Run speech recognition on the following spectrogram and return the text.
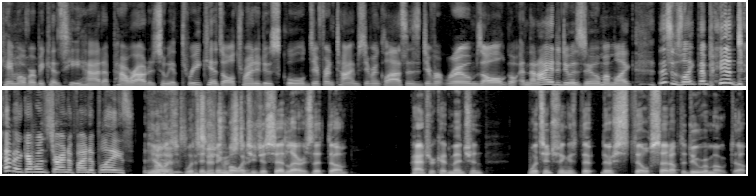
came over because he had a power outage. So we had three kids all trying to do school, different times, different classes, different rooms, all go. And then I had to do a Zoom. I'm like, this is like the pandemic. Everyone's trying to find a place. You know Oh, what's, that's- what's that's interesting, about what you just said, Larry, is that um, Patrick had mentioned. What's interesting is that they're still set up to do remote. Uh,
